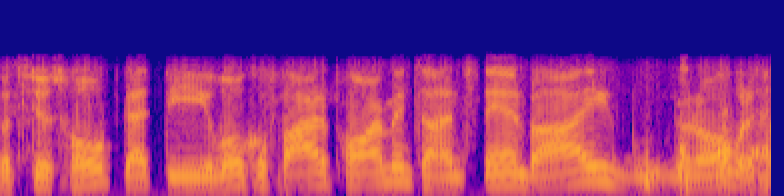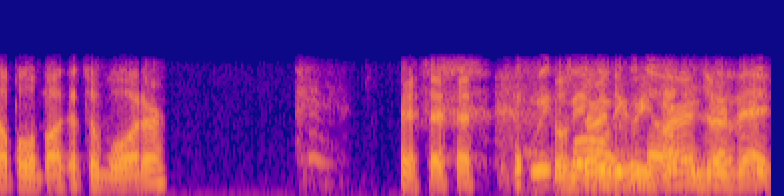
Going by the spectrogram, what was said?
let's just hope that the local fire department's on standby, you know, with a couple of buckets of water. Those Well, third degree burns are veg.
